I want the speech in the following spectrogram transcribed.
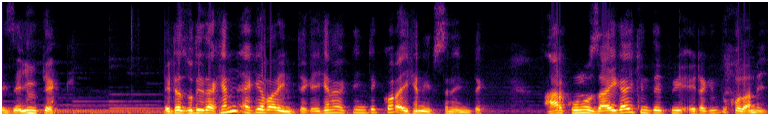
এই যে ইনটেক। এটা যদি দেখেন, একেবারে ইনটেক এখানে একটা ইনটেক করা এখানে ইপসনের ইনটেক আর কোনো জায়গায় কিন্তু এটা কিন্তু খোলা নেই।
